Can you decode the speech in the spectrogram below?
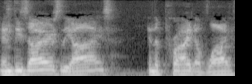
and desires the eyes and the pride of life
